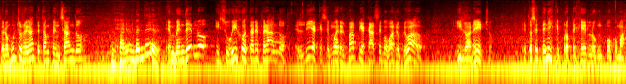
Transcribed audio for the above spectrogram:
pero muchos regantes están pensando En, en vender. en venderlo y sus hijos están esperando el día que se muere el papi, acá hacemos barrio privado. Y lo han hecho. Entonces tenés que protegerlos un poco más.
